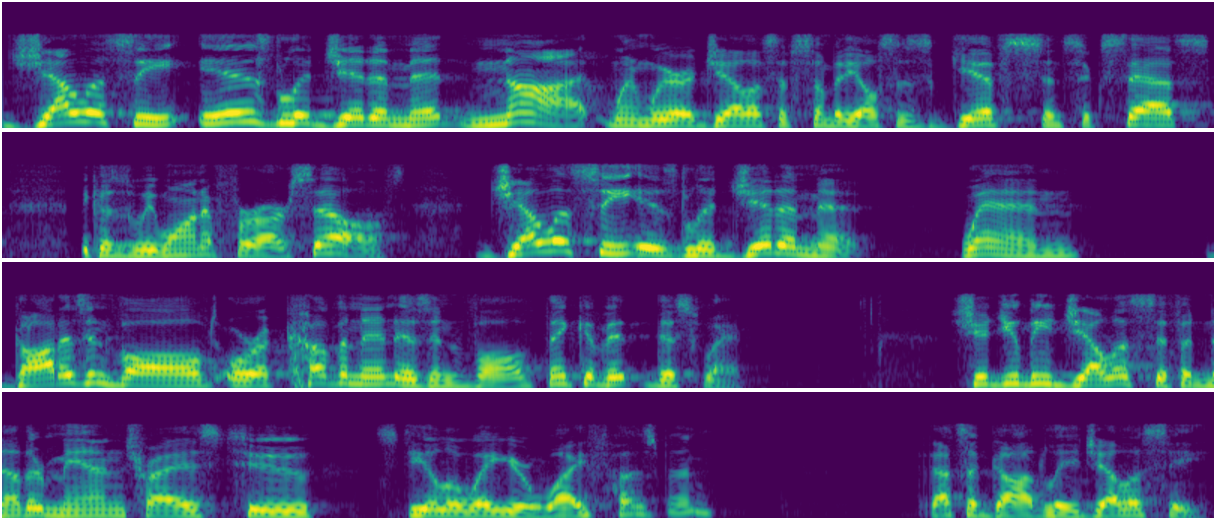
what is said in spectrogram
Jealousy is legitimate not when we're jealous of somebody else's gifts and success because we want it for ourselves. Jealousy is legitimate when God is involved or a covenant is involved, think of it this way. Should you be jealous if another man tries to steal away your wife, husband? That's a godly jealousy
